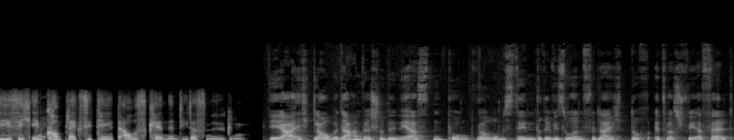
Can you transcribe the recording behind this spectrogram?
die sich in Komplexität auskennen, die das mögen. Ja, ich glaube, da haben wir schon den ersten Punkt, warum es den Revisoren vielleicht doch etwas schwerfällt,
